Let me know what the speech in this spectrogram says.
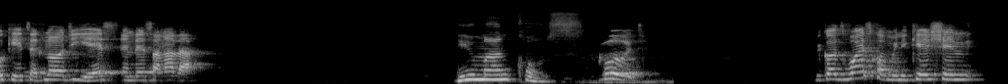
Okay, technology, yes. And there's another. Human cause. Good. Because voice communication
